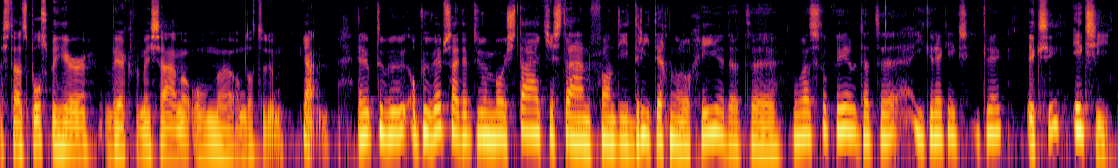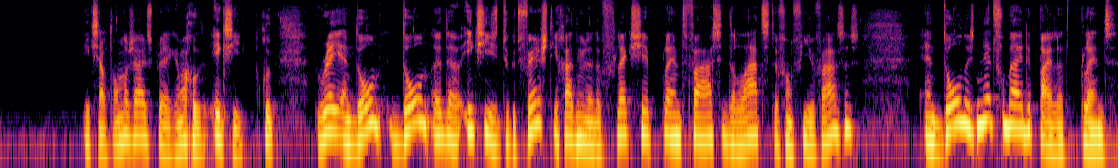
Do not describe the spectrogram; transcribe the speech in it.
Staatsbosbeheer, werken we mee samen om, om dat te doen. Ja, en op, de, op uw website hebt u een mooi staatje staan van die drie technologieën. Dat, hoe was het ook weer? Dat YX, Y? ICSI. ICSI. Ik zou het anders uitspreken, maar goed, ICSI. Goed. Ray en Dawn. Dawn de ICSI is natuurlijk het vers. Die gaat nu naar de flagship plant fase, de laatste van vier fases. En Dawn is net voorbij de pilot plant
